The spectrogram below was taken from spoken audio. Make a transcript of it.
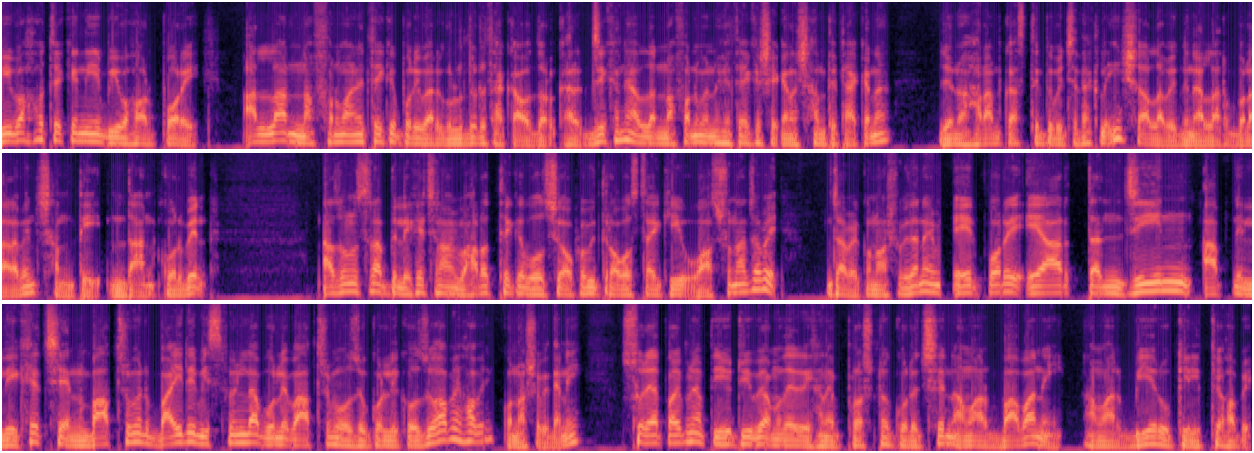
বিবাহ থেকে নিয়ে বিবাহর পরে আল্লাহর নাফরমানি থেকে পরিবারগুলো দূরে থাকাও দরকার। যেখানে আল্লাহর নাফরমানি হয়ে থাকে, সেখানে শান্তি থাকে না। যেন হারাম কাছ থেকে বেঁচে থাকলে ইনশাআল্লাহ বিদিন আল্লাহ রব্বুল আলমিন শান্তি দান করবেন। নাজমুল হোসেন, আপনি লিখেছেন, আমি ভারত থেকে বলছি, অপবিত্র অবস্থায় কি ওয়াজ শোনা যাবে? যাবে, কোনো অসুবিধা নেই। এরপরে এ আর তানজিন আপনি লিখেছেন, বাথরুমের বাইরে বিসমিল্লা বলে বাথরুমে অজু করলে অজু হবে? হবে, কোনো অসুবিধা নেই। সুরিয়া পারবেন আপনি ইউটিউবে আমাদের এখানে প্রশ্ন করেছেন, আমার বাবা নেই, আমার বিয়ের উকিল কে হবে।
